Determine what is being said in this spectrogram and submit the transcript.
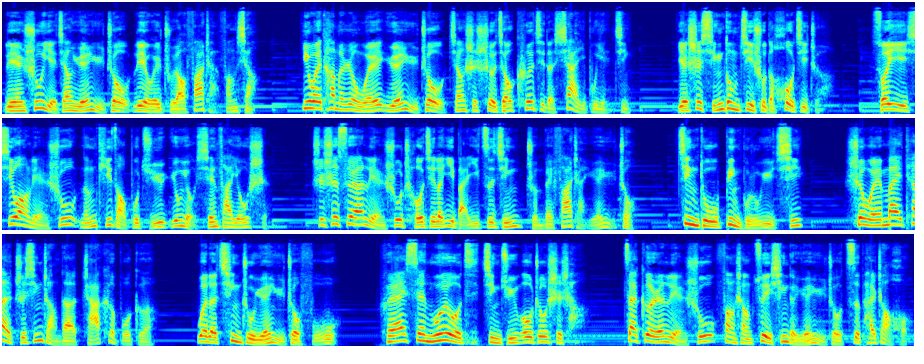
脸书也将元宇宙列为主要发展方向，因为他们认为元宇宙将是社交科技的下一步演进，也是行动技术的后继者。所以，希望脸书能提早布局，拥有先发优势。只是，虽然脸书筹集了一百亿资金准备发展元宇宙，进度并不如预期。身为 Meta 执行长的扎克伯格，为了庆祝元宇宙服务和 SN Worlds 进军欧洲市场，在个人脸书放上最新的元宇宙自拍照后，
